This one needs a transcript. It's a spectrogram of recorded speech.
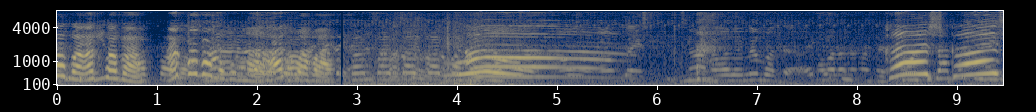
Akbaba, akbaba. Akbaba mı bunlar? Akbaba. Kaş, kaş.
